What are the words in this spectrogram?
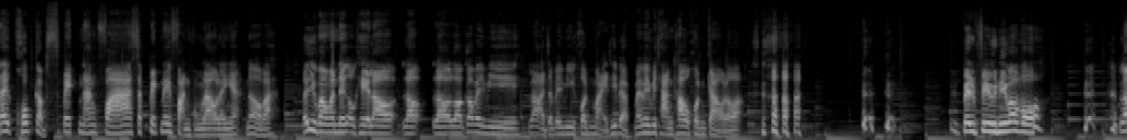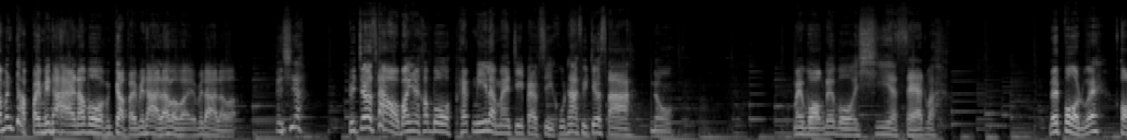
ได้คบกับสเปคนางฟ้าสเปคในฝันของเราอะไรเงี้ยนึกออกปะ แล้วอยู่มาวันหนึงโอเคเราเราเราเราก็ไปมีเราอาจจะไปมีคนใหม่ที่แบบไม่ไม่มีทางเท่าคนเก่าแล้วอะ เป็นฟิลนี้ว่าโบ แล้วมันกลับไปไม่ได้นะโบ มันกลับไปไม่ได้แล้วแบบว่าไม่ได้แล้วอะไอ้เชี่ยฟิวเจอร์สตาร์ออกบ้างยังครับโบ แพ็คนี้แหละ m ม G 8 4คูณ5ฟิวเจอร์สตาร์ no ไม่วอล์กได้โบไอ้เชี่ยแซดว่ะ ได้โปรดเว้ย ขอ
